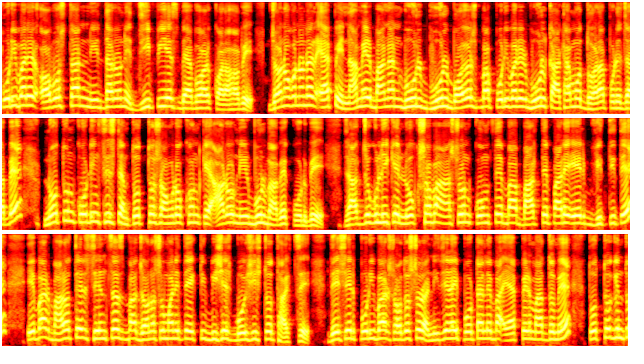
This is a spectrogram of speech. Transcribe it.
পরিবারের অবস্থান নির্ধারণে জিপিএস ব্যবহার করা হবে। জনগণনার অ্যাপে নামের বানান ভুল ভুল বয়স বা পরিবারের ভুল কাঠামো ধরা পড়ে যাবে। নতুন কোডিং সিস্টেম তথ্য সংরক্ষণকে আরও নির্ভুলভাবে করবে। রাজ্যগুলিকে লোকসভা আসন কমতে বা বাড়তে পারে এর ভিত্তিতে। এবার ভারতের সেন্সাস বা জনশুমারিতে একটি বিশেষ বৈশিষ্ট্য থাকছে। দেশের পরিবার সদস্যরা নিজেরাই পোর্টালে বা অ্যাপের মাধ্যমে তথ্য কিন্তু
